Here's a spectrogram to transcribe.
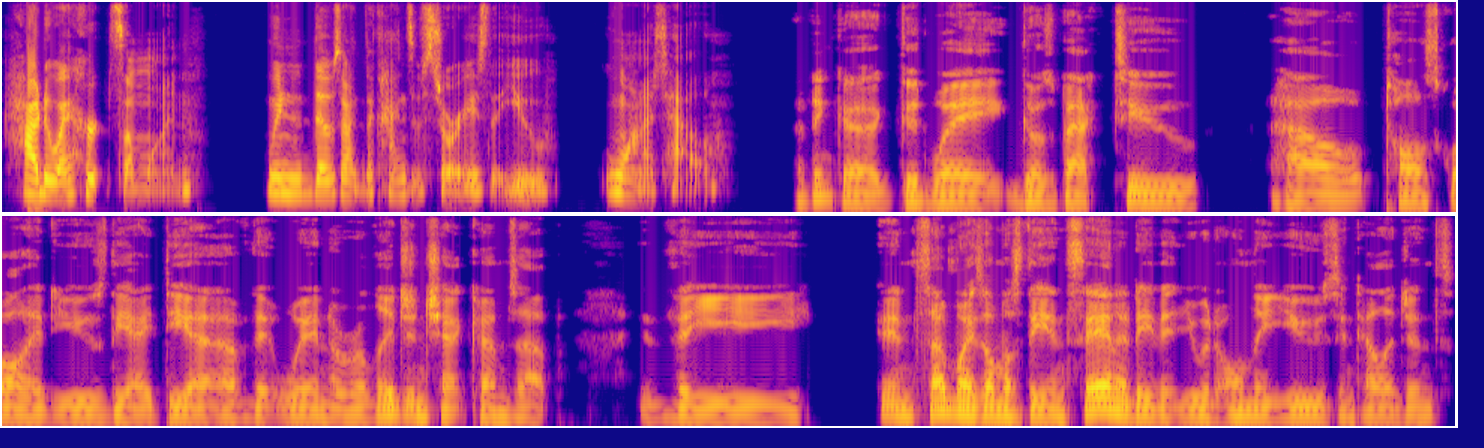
how do I hurt someone when those aren't the kinds of stories that you want to tell? I think a good way goes back to how Tall Squall had used the idea of that when a religion check comes up, the in some ways almost the insanity that you would only use intelligence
